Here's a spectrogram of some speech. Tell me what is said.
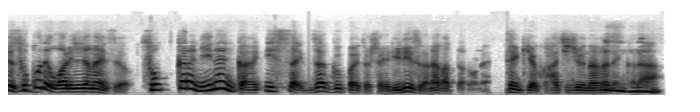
で、そこで終わりじゃないんですよ。そっから2年間一切ザ・グッバイとしてリリースがなかったのね。1987年から。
